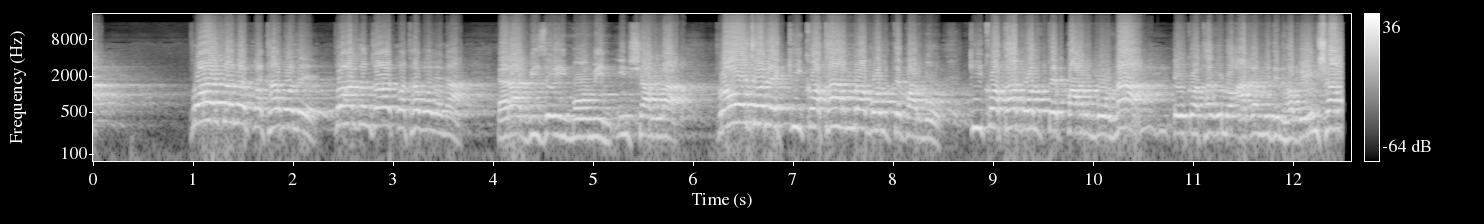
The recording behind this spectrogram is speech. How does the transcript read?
প্রয়োজনে কথা বলে, প্রয়োজন ছাড়া কথা বলে না, এরা বিজয়ী মমিন ইনশাল্লাহ প্রয়োজনে কি কথা আমরা বলতে পারব, কি কথা বলতে পারব না, এই কথাগুলো আগামী দিন হবে ইনশাল্লাহ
